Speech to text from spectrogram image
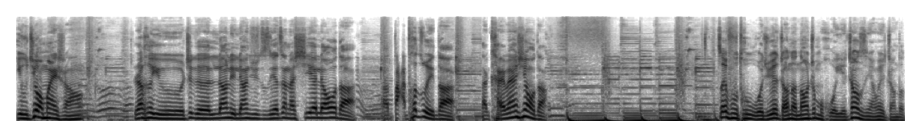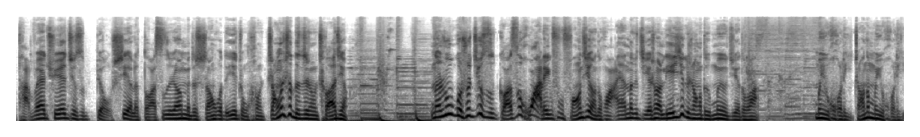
有叫卖声，然后有这个邻里邻居之间在那闲聊的啊，打特嘴的，那开玩笑的。这幅图我觉得真的能这么火，也正是因为真的，它完全就是表现了当时人们的生活的一种很真实的这种场景。那如果说就是光是画了一幅风景的话，哎呀，那个街上连一个人都没有见的话，没有活力，真的没有活力。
